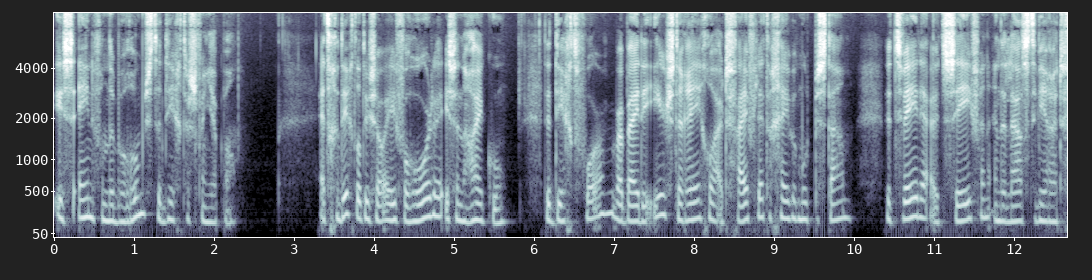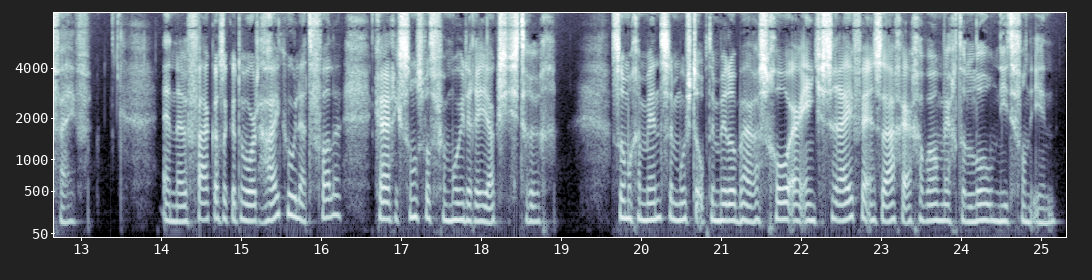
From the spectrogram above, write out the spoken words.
is een van de beroemdste dichters van Japan. Het gedicht dat u zo even hoorde is een haiku, de dichtvorm waarbij de eerste regel uit vijf lettergrepen moet bestaan, de tweede uit zeven en de laatste weer uit vijf. En uh, vaak als ik het woord haiku laat vallen, krijg ik soms wat vermoeide reacties terug. Sommige mensen moesten op de middelbare school er eentje schrijven en zagen er gewoonweg de lol niet van in.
